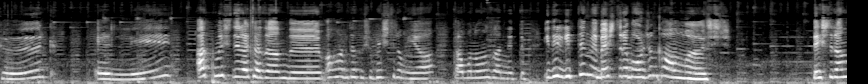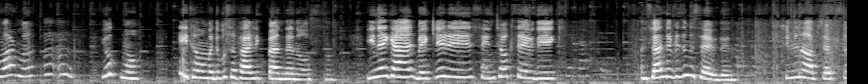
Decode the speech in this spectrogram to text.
40 50 60 lira kazandım. Aa bir dakika şu 5 lira mı ya? Ben bunu 10 zannettim. İdil gittin mi? 5 lira borcun kalmış. 5 liran var mı? Yok mu? İyi tamam hadi bu seferlik benden olsun. Yine gel bekleriz. Seni çok sevdik. Sen de bizi mi sevdin? Şimdi ne yapacaksın?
